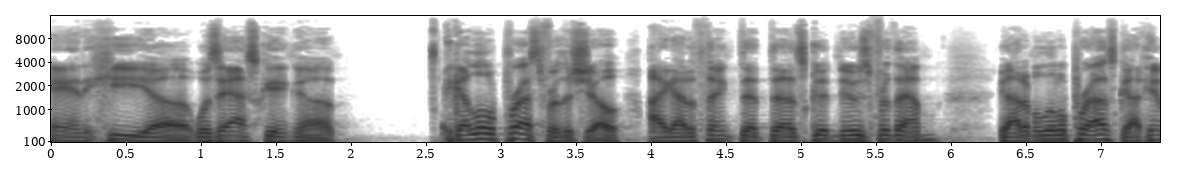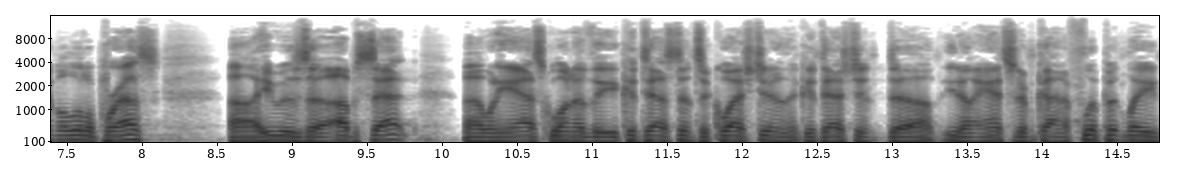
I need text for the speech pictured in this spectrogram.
and he uh, was asking he got a little press for the show. I got to think that that's good news for them. Got him a little press, got him a little press. Uh, he was uh, upset uh, when he asked one of the contestants a question, and the contestant, uh, you know, answered him kind of flippantly,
